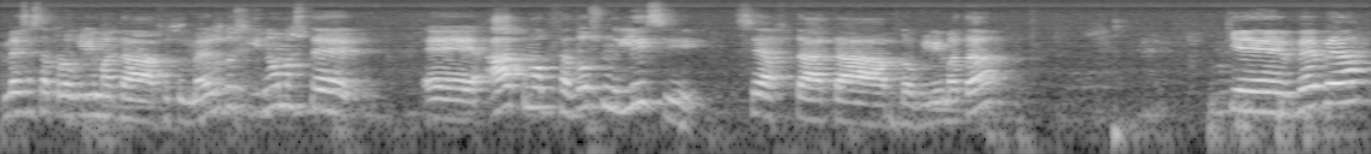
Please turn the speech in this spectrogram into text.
μέσα στα προβλήματα αυτού του μέλλοντος, γινόμαστε ε, άτομα που θα δώσουν λύση σε αυτά τα προβλήματα και βέβαια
